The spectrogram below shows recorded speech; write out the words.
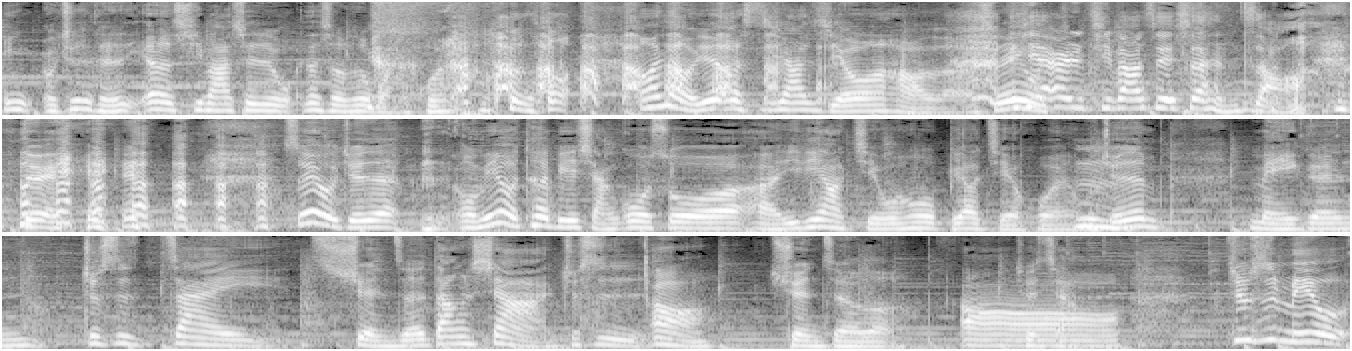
应我觉得可能二十七八岁是那时候是晚婚。”哦，那我觉得二十七八结婚好了。所以现在二十七八岁算很早。对，所以我觉得我没有特别想过说呃一定要结婚或不要结婚。我觉得。每个人就是在选择当下，就是啊，选择了哦，就这样，就是没有，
